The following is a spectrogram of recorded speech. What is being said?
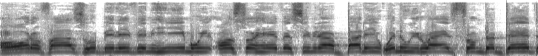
all of us who believe in him, we also have a similar body when we rise from the dead,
